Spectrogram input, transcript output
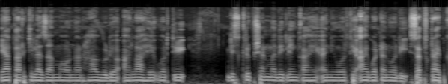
या तारखेला जमा होणार हा व्हिडिओ आला आहे. वरती डिस्क्रिप्शनमध्ये लिंक आहे आणि वरती आय बटनवरही सबस्क्राईब करा.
